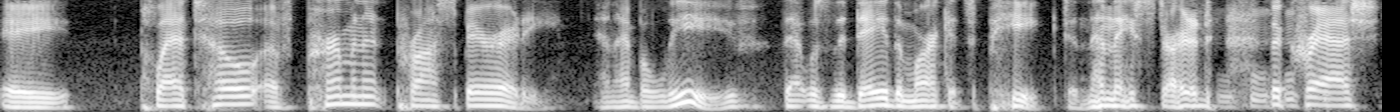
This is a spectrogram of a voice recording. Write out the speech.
a plateau of permanent prosperity. And I believe that was the day the markets peaked, and then they started the crash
